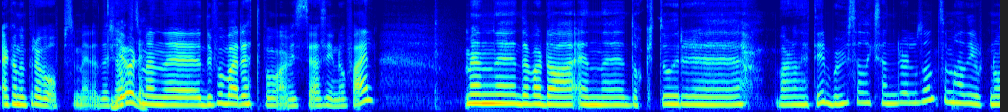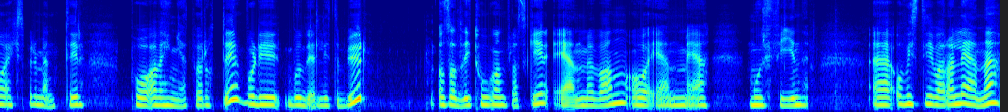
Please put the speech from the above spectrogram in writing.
Jeg kan jo prøve å oppsummere det kjapt, men eh, du får bare rette på meg hvis jeg sier noe feil. Men eh, det var da en eh, doktor, eh, hva er det han heter, Bruce Alexander eller noe sånt, som hadde gjort noen eksperimenter på avhengighet på rotter, hvor de bodde i et lite bur. Og så hadde de to vannflasker, én med vann og én med morfin. Eh, Og hvis de var alene,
